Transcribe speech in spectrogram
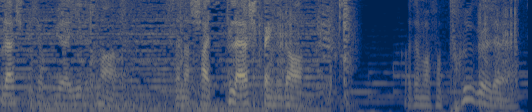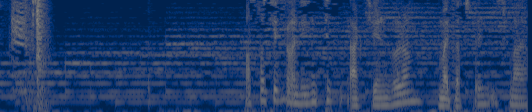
Flash mich auch wieder jedes Mal. Seiner scheiß Flashbang da. Wird er mal verprügelt, ey. Was passiert, wenn man diesen Pisten aktivieren würde? Moment, das will ich mal.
